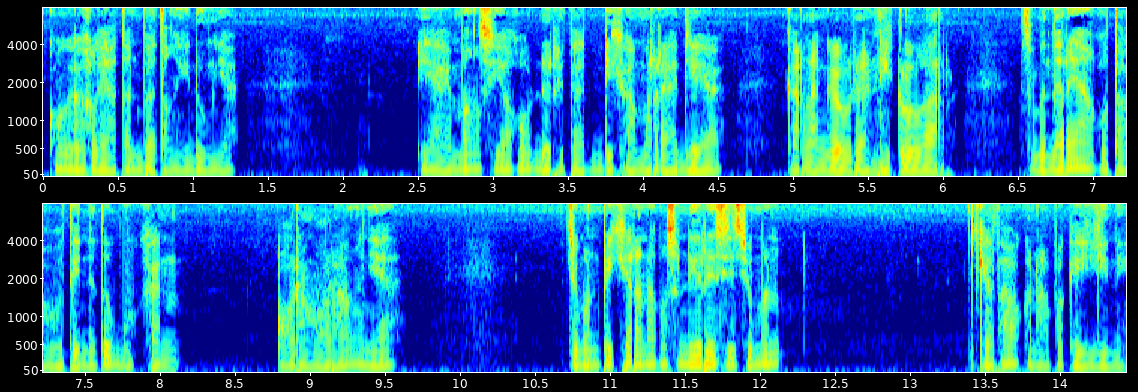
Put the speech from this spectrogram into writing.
Kok nggak kelihatan batang hidungnya? Ya emang sih aku dari tadi di kamar aja ya, karena nggak berani keluar. Sebenarnya aku takutin itu bukan orang-orangnya, cuman pikiran aku sendiri sih cuman gak tahu kenapa kayak gini.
